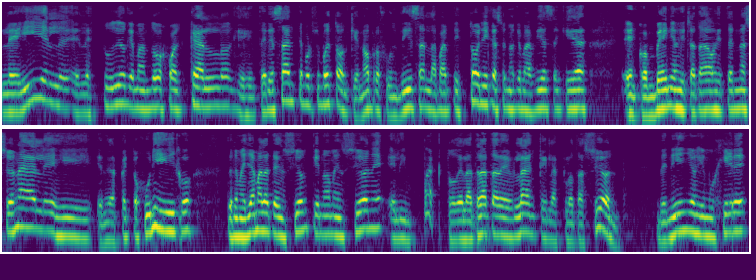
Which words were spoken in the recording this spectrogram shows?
leí el, estudio que mandó Juan Carlos, que es interesante, por supuesto, aunque no profundiza en la parte histórica, sino que más bien se queda en convenios y tratados internacionales y en el aspecto jurídico, pero me llama la atención que no mencione el impacto de la trata de blanca y la explotación de niños y mujeres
